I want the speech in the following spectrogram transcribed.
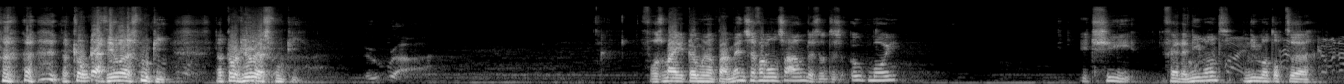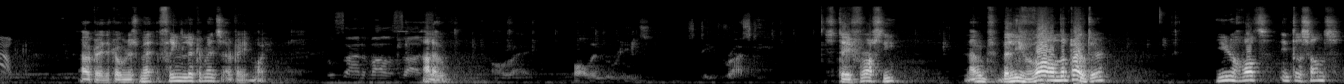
dat klonk echt heel erg spooky. Dat klonk heel erg spooky. Volgens mij komen er een paar mensen van ons aan, dus dat is ook mooi. Ik zie verder niemand. Niemand op de... Out. Oké, er komen dus vriendelijke mensen. Oké, mooi. Hallo. Stay frosty. Nou, ik ben liever warm dan koud hoor. Hier nog wat interessants.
